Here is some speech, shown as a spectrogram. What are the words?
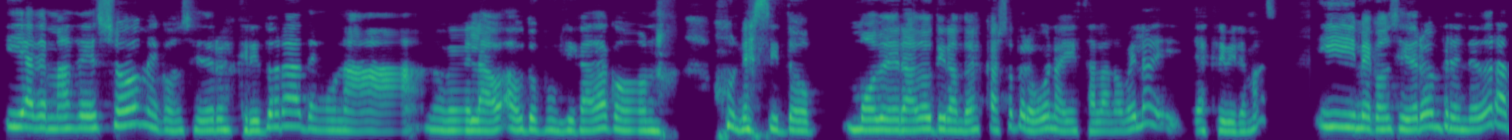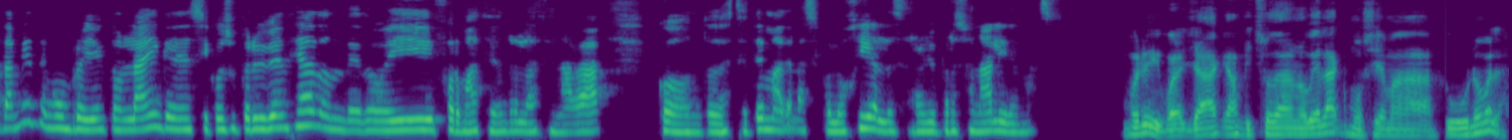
Y además de eso, me considero escritora, tengo una novela autopublicada con un éxito moderado tirando a escaso, pero bueno, ahí está la novela y ya escribiré más. Y me considero emprendedora también. Tengo un proyecto online que es psicosupervivencia, donde doy formación relacionada con todo este tema de la psicología, el desarrollo personal y demás. Bueno, igual ya que has dicho de la novela, ¿cómo se llama tu novela?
